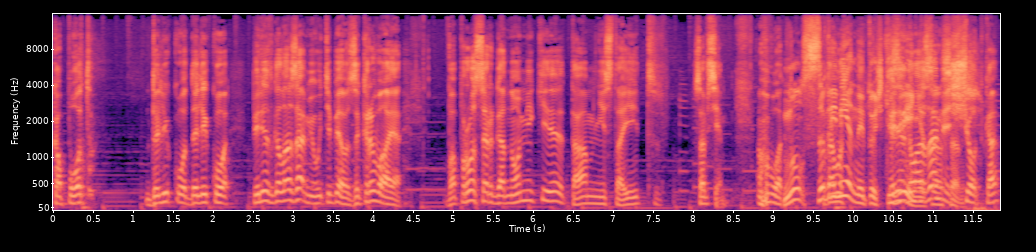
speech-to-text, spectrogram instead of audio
капот далеко-далеко. Перед глазами у тебя, закрывая, вопрос эргономики там не стоит совсем. Вот. Ну, с современной точки Перед зрения, глазами Сан Саныч. щетка.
